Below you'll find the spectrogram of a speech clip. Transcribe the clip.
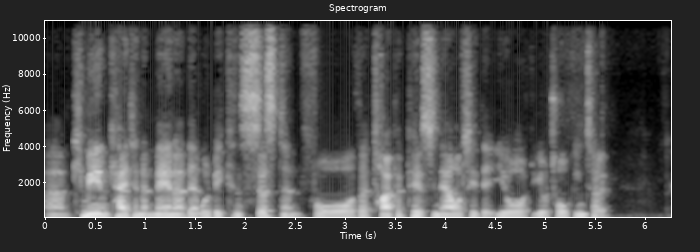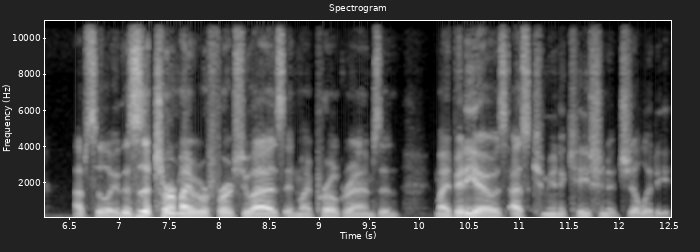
um, communicate in a manner that would be consistent for the type of personality that you're you're talking to. Absolutely. This is a term I refer to as in my programs and my videos as communication agility.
